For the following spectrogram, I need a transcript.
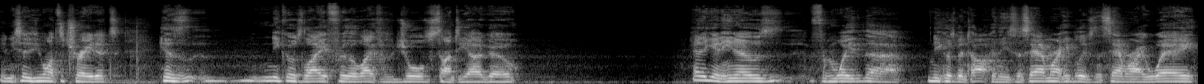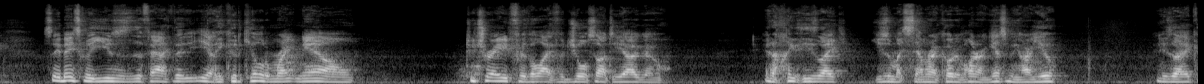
and he says he wants to trade it. His Nico's life for the life of Jules Santiago. And again, he knows from the way the, Nico's been talking, he's a samurai. He believes in the samurai way. So he basically uses the fact that you know he could have killed him right now to trade for the life of Jules Santiago. And he's like using my samurai code of honor against me, are you? And he's like,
